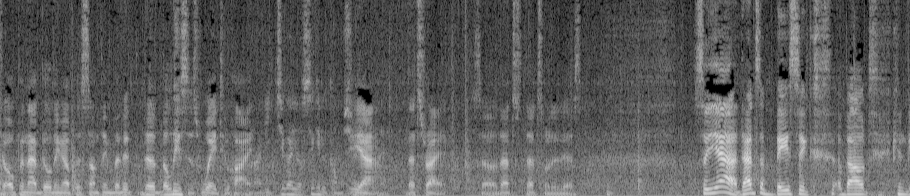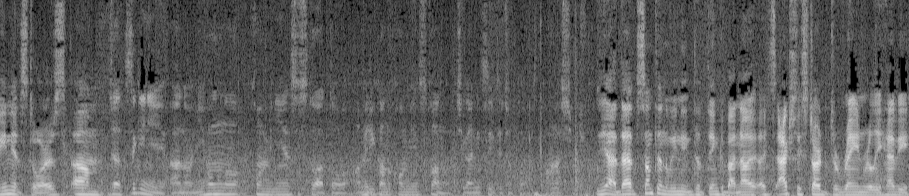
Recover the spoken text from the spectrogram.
to open that building up as something, but it the, the lease is way too high. あ立地が良すぎるかもしれない Yeah, ね that's right. So that's that's what it is. So yeah, that's a basic about convenience stores. Um, じゃあ次にあの日本のコンビニエンスストアとアメリカのコンビニエンスストアの違いについてちょっとお話ししましょ Yeah, that's something that we need to think about. Now, it's actually started to rain really heavy.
